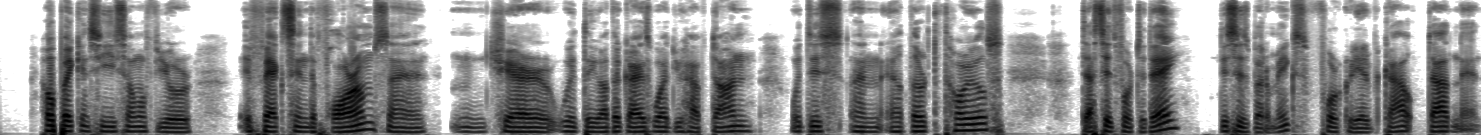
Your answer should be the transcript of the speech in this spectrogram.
Hope I can see some of your effects in the forums and mm, share with the other guys what you have done with this and other tutorials. That's it for today. This is BetterMix for CreativeCow.net.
